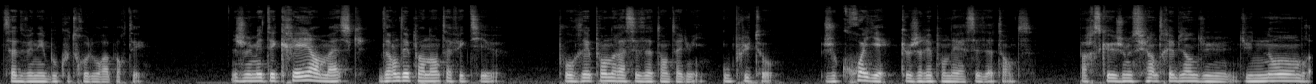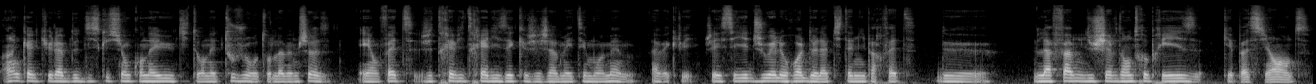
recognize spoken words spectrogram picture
ça devenait beaucoup trop lourd à porter. Je m'étais créé un masque d'indépendante affective pour répondre à ses attentes à lui. Ou plutôt, je croyais que je répondais à ses attentes. Parce que je me souviens très bien du, nombre incalculable de discussions qu'on a eues qui tournaient toujours autour de la même chose. Et en fait, j'ai très vite réalisé que j'ai jamais été moi-même avec lui. J'ai essayé de jouer le rôle de la petite amie parfaite, de la femme du chef d'entreprise, qui est patiente,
